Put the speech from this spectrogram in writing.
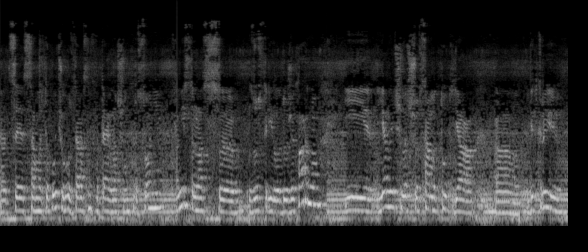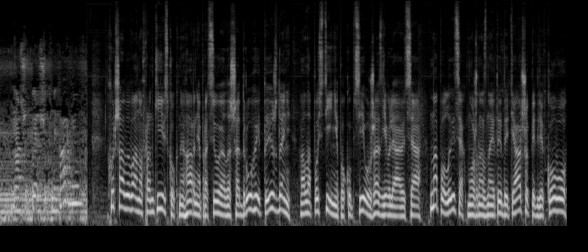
Е, Це саме того, чого зараз не вистачає в нашому Херсоні. Місто нас е, зустріло дуже гарно, і я вирішила, що саме тут я е, відкрию нашу першу книгарню. Хоча в Івано-Франківську книгарня працює лише другий тиждень, але постійні покупці вже з'являються. На полицях можна знайти дитячу, підліткову,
